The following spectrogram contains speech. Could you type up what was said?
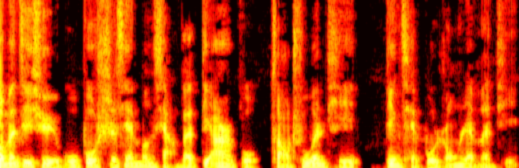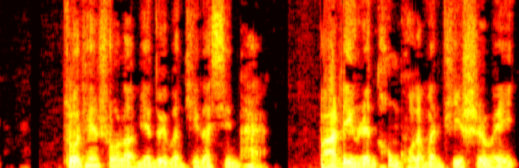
我们继续五步实现梦想的第二步：找出问题，并且不容忍问题。昨天说了面对问题的心态，把令人痛苦的问题视为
